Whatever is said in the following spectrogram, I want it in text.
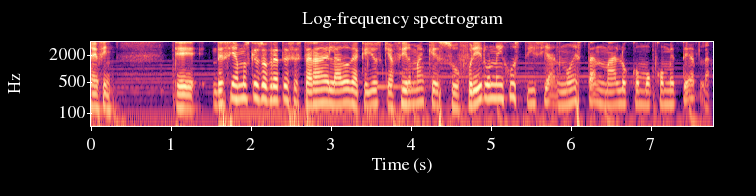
En fin, eh, decíamos que Sócrates estará del lado de aquellos que afirman que sufrir una injusticia no es tan malo como cometerla.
